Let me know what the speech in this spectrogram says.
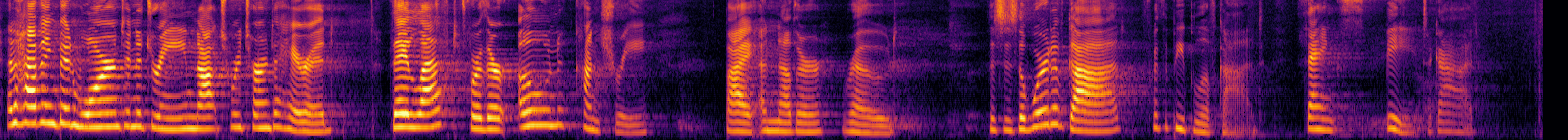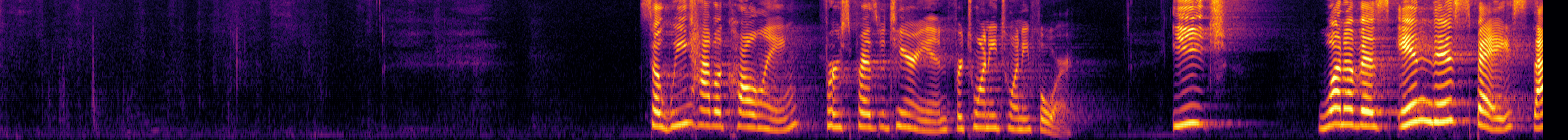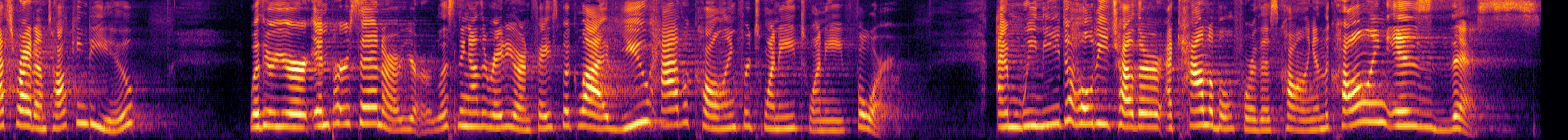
And having been warned in a dream not to return to Herod, they left for their own country by another road. This is the word of God for the people of God. Thanks be to God. So, we have a calling, First Presbyterian, for 2024. Each one of us in this space, that's right, I'm talking to you. Whether you're in person or you're listening on the radio or on Facebook Live, you have a calling for 2024. And we need to hold each other accountable for this calling. And the calling is this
